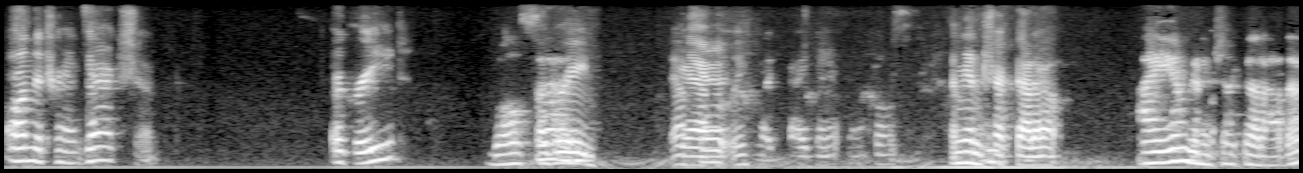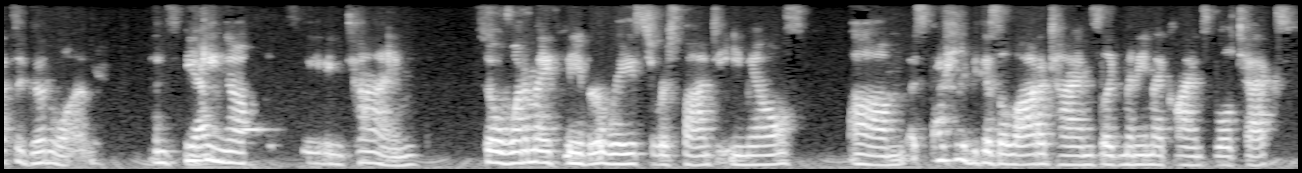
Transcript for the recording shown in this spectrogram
on the transaction. Agreed? Well said. agreed absolutely Yeah, like five minute phone calls. I'm going to check that out. I am going to check that out. That's a good one. And speaking of saving time, so one of my favorite ways to respond to emails, um, especially because a lot of times, like many of my clients will text.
